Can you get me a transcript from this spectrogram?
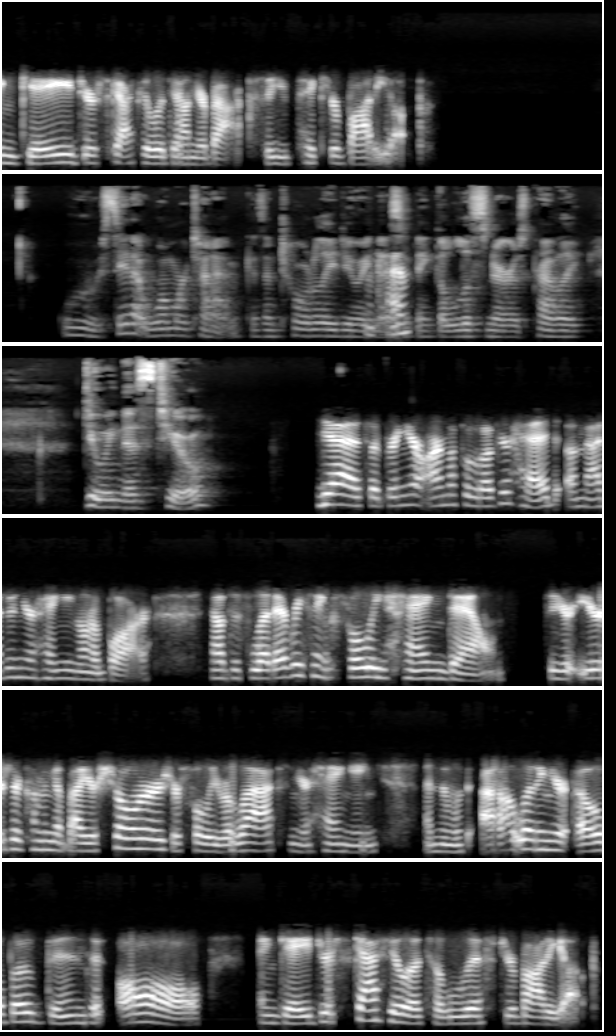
engage your scapula down your back so you pick your body up. Ooh, say that one more time because I'm totally doing okay. this. I think the listener is probably doing this too. Yeah, so bring your arm up above your head. Imagine you're hanging on a bar. Now just let everything fully hang down. So your ears are coming up by your shoulders, you're fully relaxed and you're hanging. And then without letting your elbow bend at all, engage your scapula to lift your body up.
